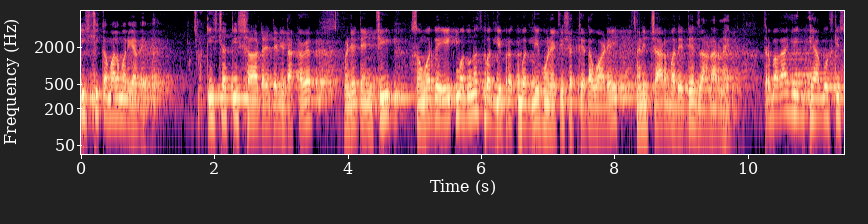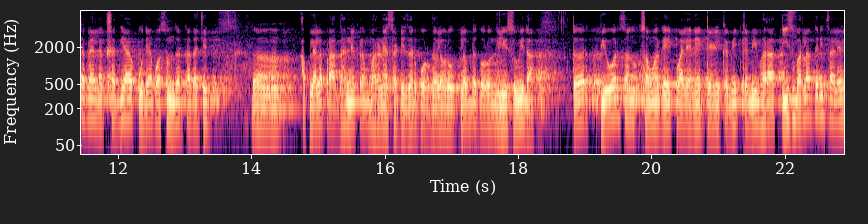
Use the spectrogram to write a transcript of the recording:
तीसची कमाल मर्यादा आहे. तीसच्या तीस शाळा आहेत त्यांनी टाकाव्यात. म्हणजे त्यांची संवर्ग एकमधूनच बदली प्र बदली होण्याची शक्यता वाढेल आणि चारमध्ये ते जाणार नाहीत. तर बघा हे ह्या गोष्टी सगळ्या लक्षात घ्या. उद्यापासून जर कदाचित आपल्याला प्राधान्यक्रम भरण्यासाठी जर पोर्टलवर उपलब्ध करून दिली सुविधा तर प्युअर सं संवर्ग एकवाल्याने त्यांनी कमीत कमी भरा. तीस भरला तरी चालेल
